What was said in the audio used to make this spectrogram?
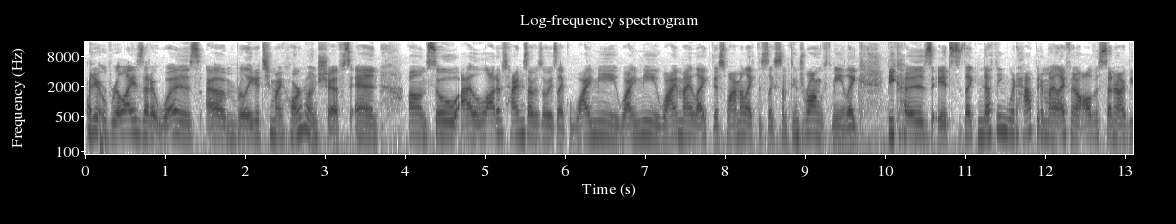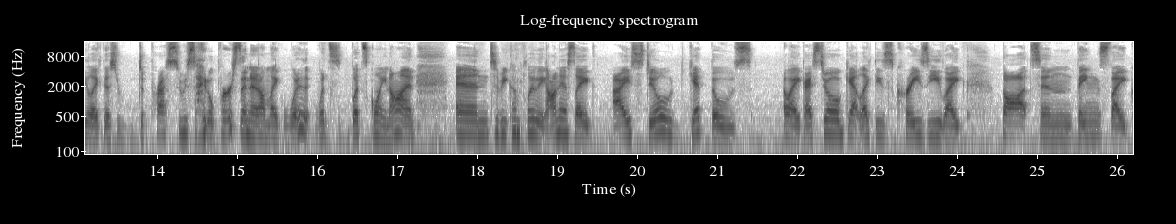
I didn't realize that it was um, related to my hormone shifts. And um, so I, a lot of times I was always like, why me? Why me? Why am I like this? Why am I like this? Like something's wrong with me. Like, because it's like nothing would happen in my life. And all of a sudden I'd be like this depressed, suicidal person. And I'm like, what, what's, what's going on? And to be completely honest, like I still get those, like I still get like these crazy, like, thoughts and things like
